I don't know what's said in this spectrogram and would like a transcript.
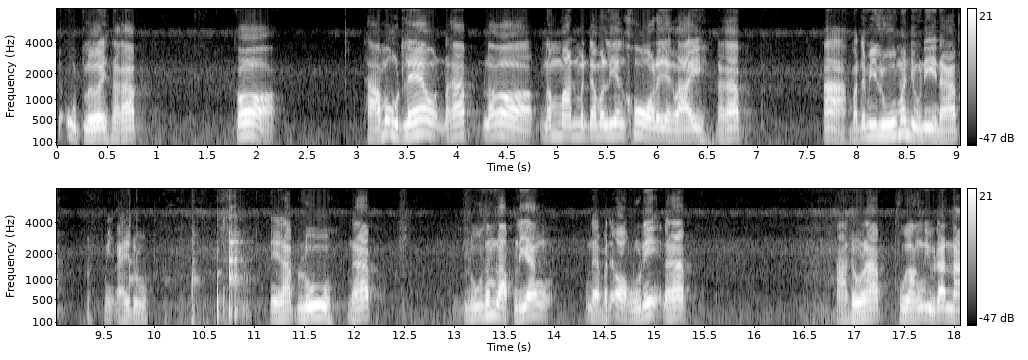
จะอุดเลยนะครับ ก็ถามว่าอุดแล้วนะครับ แล้วก็น้ำมันมันจะมาเลี้ยงข้อได้อย่างไรนะครับ อ่า มันจะมีรูมันอยู่นี่นะครับมีให้ดู นี่นะครับรูนะครับ รูสำหรับเลี้ยงเนี่ยมันจะออกรูนี้นะครับอ่าดูนะครับเฟืองอยู่ด้านใน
